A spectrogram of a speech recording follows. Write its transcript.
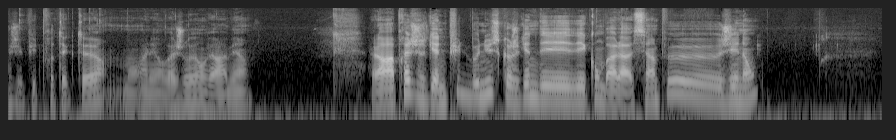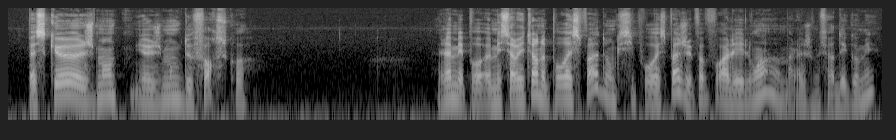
J'ai plus de Bon, allez, on va jouer, on verra bien. Alors après, je gagne plus de bonus quand je gagne des, combats, là. C'est un peu gênant. Parce que je manque, de force, quoi. là, mes, serviteurs ne pourraient pas, donc s'ils pourraient pas, je vais pas pouvoir aller loin. Voilà, je vais me faire dégommer.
